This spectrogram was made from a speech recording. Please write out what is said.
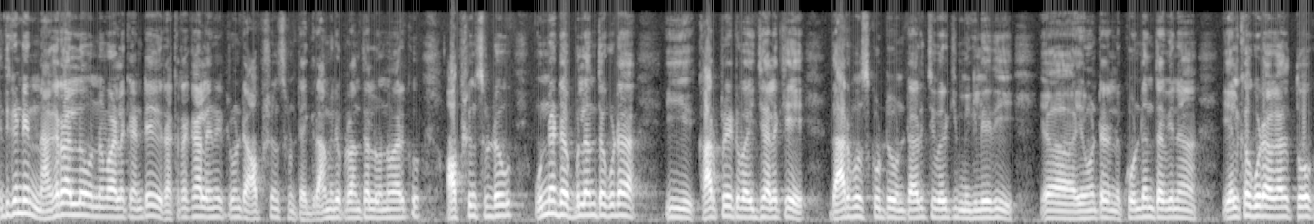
ఎందుకంటే నగరాల్లో ఉన్న వాళ్ళకంటే రకరకాలైనటువంటి ఆప్షన్స్ ఉంటాయి. గ్రామీణ ప్రాంతాల్లో ఉన్న వారికి ఆప్షన్స్ ఉండవు. ఉన్న డబ్బులంతా కూడా ఈ కార్పొరేట్ వైద్యాలకే దారిపోసుకుంటూ ఉంటారు. చివరికి మిగిలేది ఏమంటారు కొండను తవ్విన ఎలక కూడా కాదు తోక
